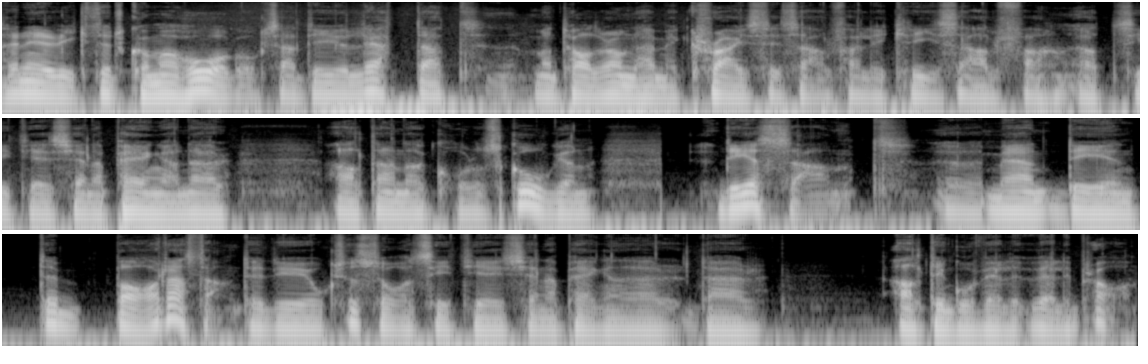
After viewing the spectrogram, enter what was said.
sen är det viktigt att komma ihåg också att det är ju lätt att man talar om det här med crisis alfa eller krisalfa. Att CTS tjänar pengar när allt annat går åt skogen. Det är sant. Eh, men det är inte bara sant. Det är också så att CTA tjänar pengar när, när allting går väldigt, väldigt bra.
